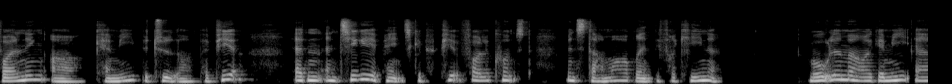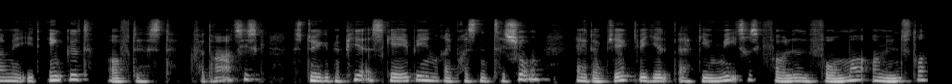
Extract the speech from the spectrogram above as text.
foldning og kami betyder papir, er den antikke japanske papirfoldekunst, men stammer oprindeligt fra Kina. Målet med origami er med et enkelt, oftest kvadratisk, stykke papir at skabe en repræsentation af et objekt ved hjælp af geometrisk foldede former og mønstre,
